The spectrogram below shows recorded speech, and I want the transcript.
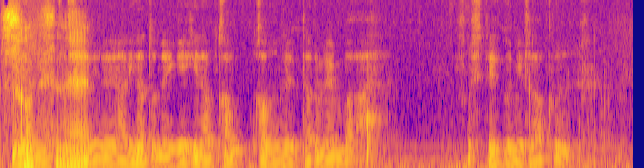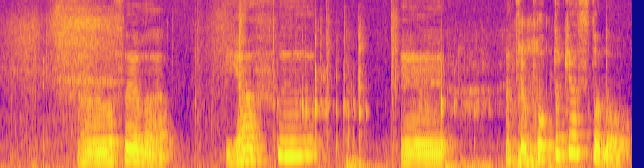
そうですね。ねありがとうね劇団カカモメンタルメンバー。そしてグミ沢君あのそういえばヤフーえー、あちょポッドキャストの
